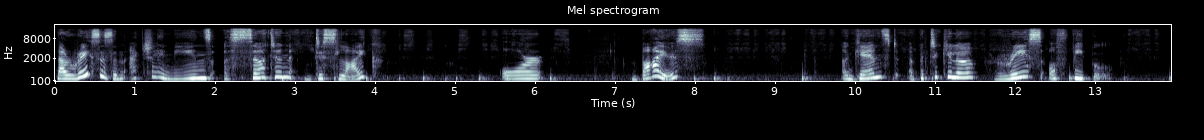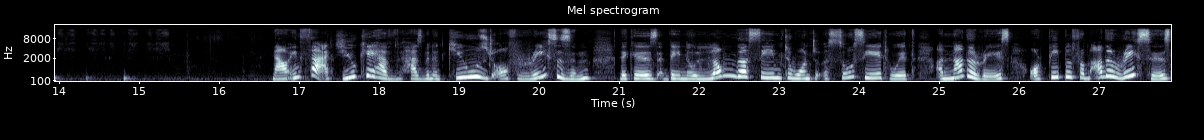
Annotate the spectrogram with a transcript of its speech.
Now, racism actually means a certain dislike or bias against a particular race of people. Now, in fact, UK have, has been accused of racism because they no longer seem to want to associate with another race or people from other races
